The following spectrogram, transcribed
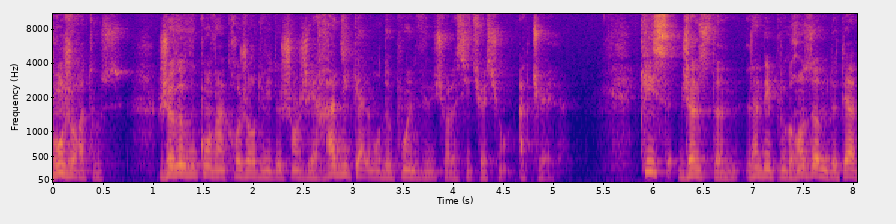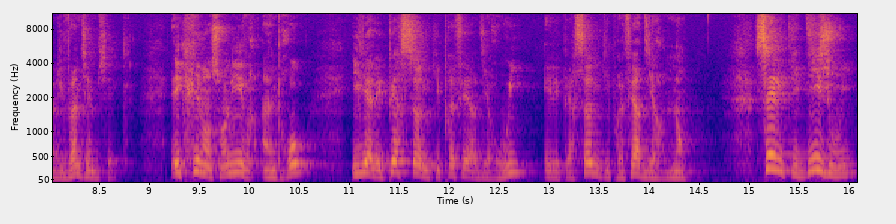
Bonjour à tous. Je veux vous convaincre aujourd'hui de changer radicalement de point de vue sur la situation actuelle. Keith Johnston, l'un des plus grands hommes de théâtre du XXe siècle, écrit dans son livre Intro Il y a les personnes qui préfèrent dire oui et les personnes qui préfèrent dire non. Celles qui disent oui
